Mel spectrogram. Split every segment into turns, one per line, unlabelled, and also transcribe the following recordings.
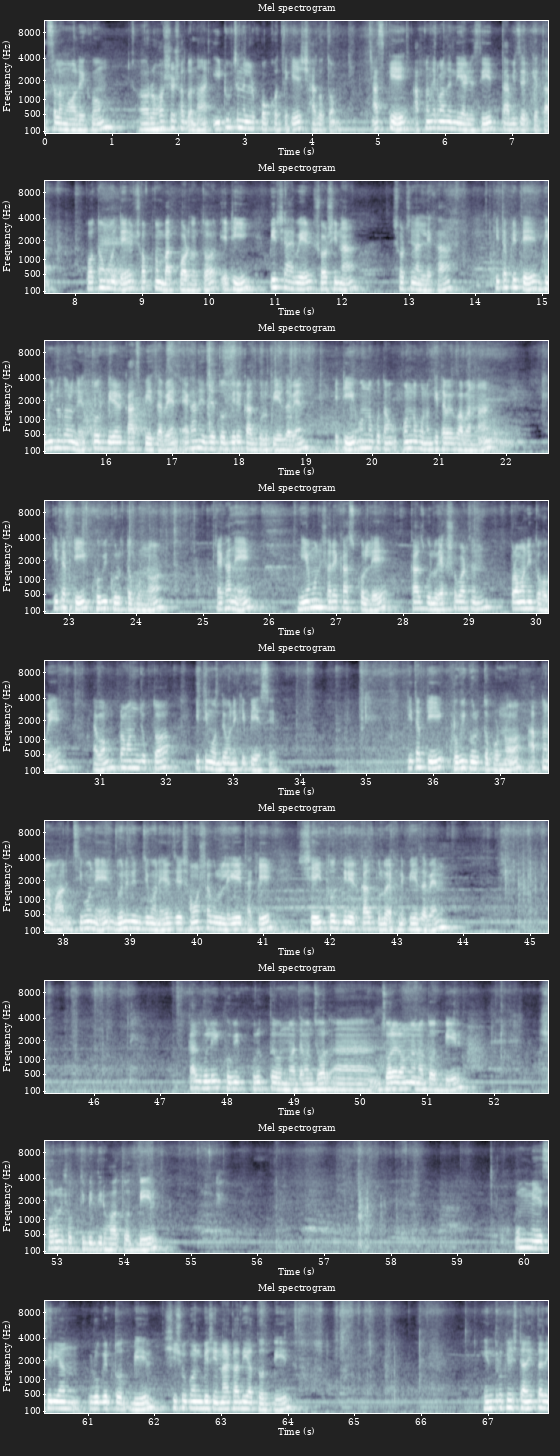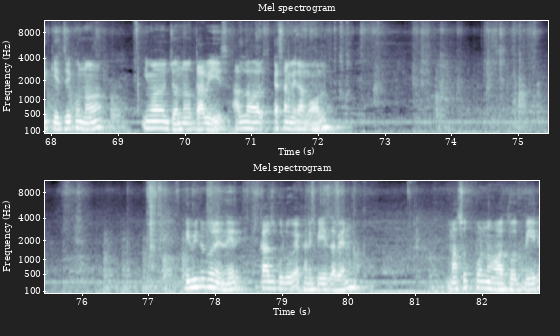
আসসালামু আলাইকুম। রহস্য সাধনা ইউটিউব চ্যানেলের পক্ষ থেকে স্বাগতম। আজকে আপনাদের মাঝে নিয়ে এসেছি তাবিজের কেতাব। প্রথম হইতে সপ্তম ভাগ পর্যন্ত এটি পীর সাহেবের সরসিনা সরসিনার লেখা। কিতাবটিতে বিভিন্ন ধরনের তদবিরের কাজ পেয়ে যাবেন। এখানে যে তদবিরের কাজগুলো পেয়ে যাবেন, এটি অন্য কোথাও, অন্য কোনো কিতাবে পাবেন না। কিতাবটি খুবই গুরুত্বপূর্ণ। এখানে নিয়ম অনুসারে কাজ করলে কাজগুলো একশো পার্সেন্ট প্রমাণিত হবে এবং প্রমাণযুক্ত ইতিমধ্যে অনেকে পেয়েছে। কিতাবটি খুবই গুরুত্বপূর্ণ। আপনার আমার জীবনে, দৈনন্দিন জীবনে যে সমস্যাগুলো লেগেই থাকে, সেই তদবিরের কাজগুলো এখানে পেয়ে যাবেন। কাজগুলি খুবই গুরুত্বপূর্ণ, যেমন জল জলের অন্যান্য তদবির স্মরণ শক্তি বৃদ্ধির হওয়া তদবির উম্মে সিরিয়ান রোগের তদবির, শিশুগণ বেশি নাকা দিয়া তদবির। হিন্দু, খ্রিস্টান ইত্যাদিকে যে কোনো ইমামের জন্য তাবিজ আল্লাহর এসামের আমল। বিভিন্ন ধরনের কাজগুলো এখানে পেয়ে যাবেন। মাসুদপূর্ণ হওয়া তদবির।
